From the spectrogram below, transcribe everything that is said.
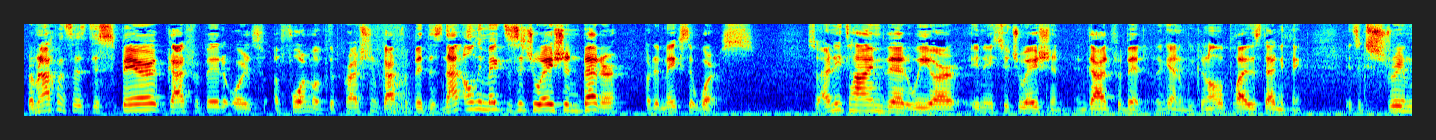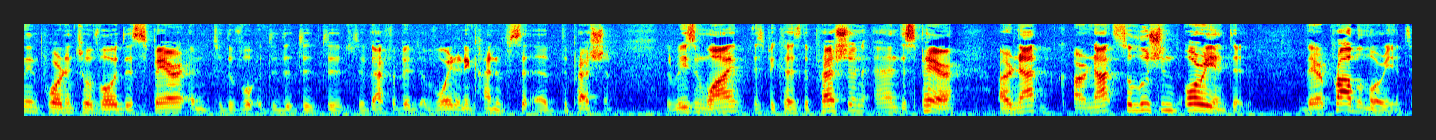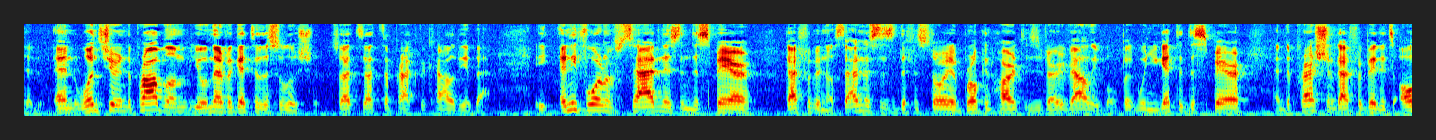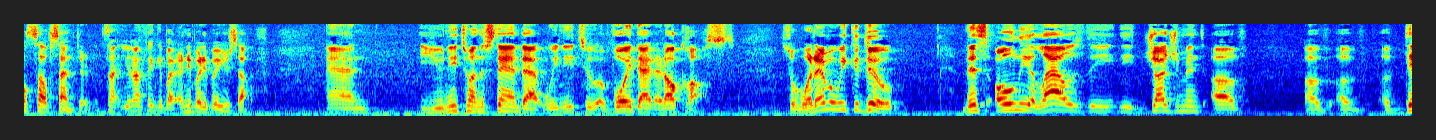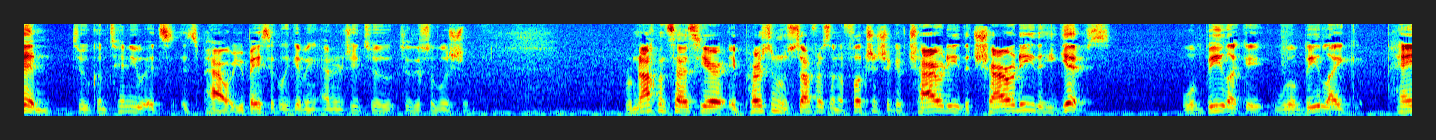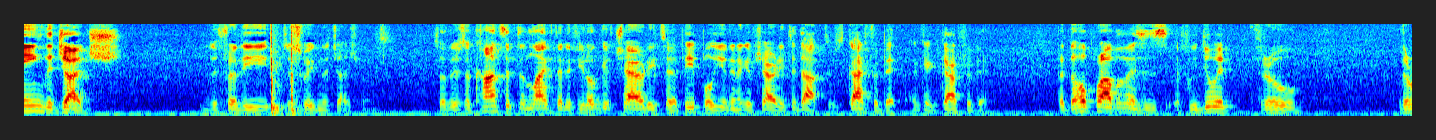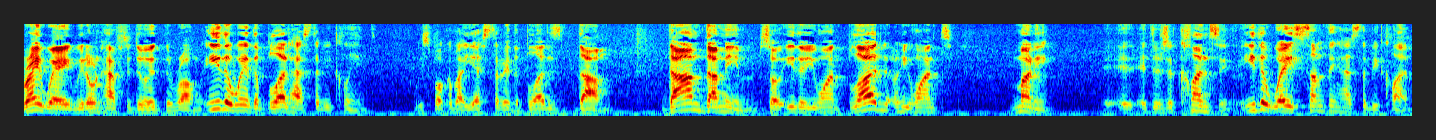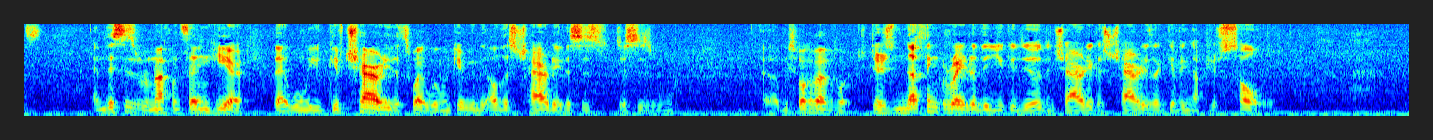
Rav Nachman says despair, God forbid, or it's a form of depression, God forbid, does not only make the situation better, but it makes it worse. So anytime that we are in a situation, and God forbid, again, we can all apply this to anything, it's extremely important to avoid despair and to, devo- to, to, to, to, God forbid, avoid any kind of uh, depression. The reason why is because depression and despair are not, are not solution oriented. They're problem oriented. And once you're in the problem, you'll never get to the solution. So that's, that's the practicality of that. Any form of sadness and despair God forbid, no. Sadness is a different story. A broken heart is very valuable. But when you get to despair and depression, God forbid, it's all self-centered. It's not you're not thinking about anybody but yourself. And you need to understand that we need to avoid that at all costs. So whatever we could do, this only allows the, the judgment of, of, of, of din to continue its, its power. You're basically giving energy to, to the solution. Rav Nachman says here, a person who suffers an affliction should give charity. The charity that he gives will be like a will be like paying the judge for the to sweeten the judgment. So there's a concept in life that if you don't give charity to people, you're going to give charity to doctors. God forbid. Okay, God forbid. But the whole problem is, is if we do it through the right way, we don't have to do it the wrong. Either way, the blood has to be cleaned. We spoke about yesterday. The blood is dam. Dam damim. So either you want blood or you want money. It, it, there's a cleansing. Either way, something has to be cleansed. And this is what Nachman saying here that when we give charity, that's why when we're giving the, this charity, this is this is. Uh, we spoke about before. There's nothing greater that you could do than charity because charity is like giving up your soul.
